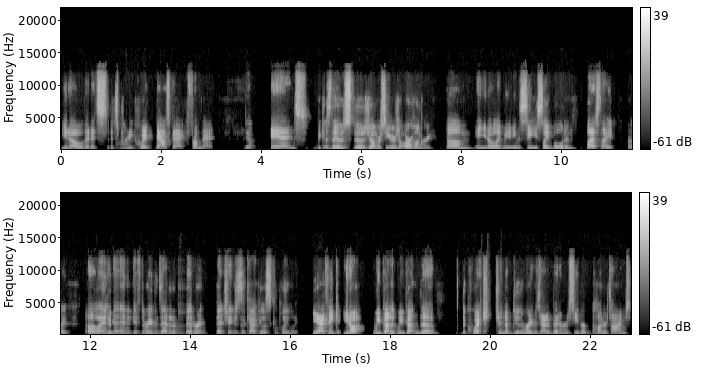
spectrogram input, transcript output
you know that it's it's mm-hmm. pretty quick bounce back from that yep and because those those young receivers are hungry um and you know like we didn't even see slade bolden last night right uh, well and, who, and if the ravens added a veteran that changes the calculus completely yeah i think you know we've got we've gotten the the question of do the ravens add a veteran receiver a hundred times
